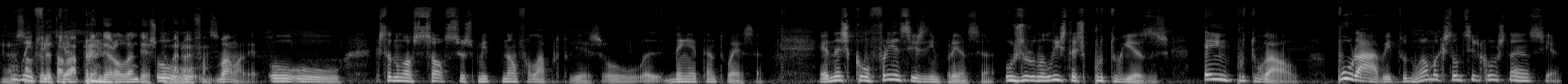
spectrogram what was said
Nessa o Benfica, estava a aprender holandês, que também não é fácil. Vamos lá ver. O, o, a questão não é só o Sr. Smith não falar português, ou, nem é tanto essa. É nas conferências de imprensa, os jornalistas portugueses em Portugal por hábito, não é uma questão de circunstância,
